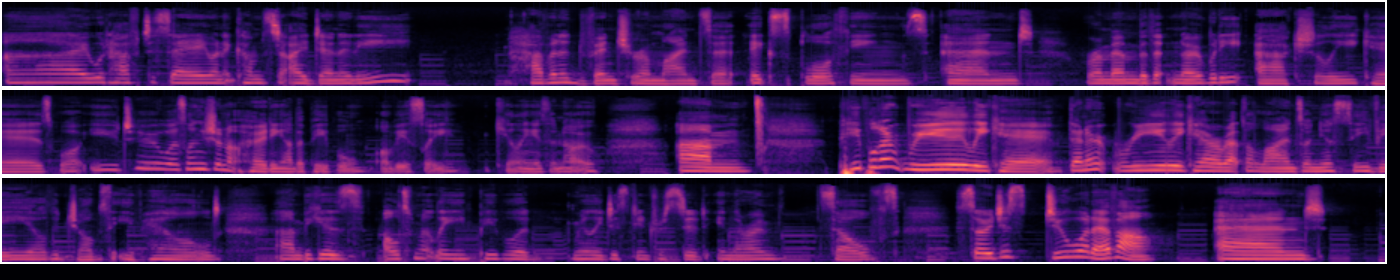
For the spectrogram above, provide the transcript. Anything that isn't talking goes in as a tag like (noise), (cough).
I would have to say, when it comes to identity, have an adventurer mindset, explore things, and remember that nobody actually cares what you do as long as you're not hurting other people. Obviously, killing is a no. Um, people don't really care. They don't really care about the lines on your CV or the jobs that you've held um, because ultimately people are really just interested in their own selves. So just do whatever. And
